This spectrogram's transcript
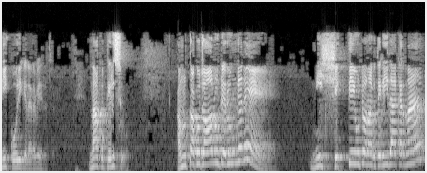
నీ కోరిక నెరవేరుతుంది. నాకు తెలుసు అంతకు జాలు టెరుంగనే నీ శక్తి ఏమిటో నాకు తెలియదా కర్ణా?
